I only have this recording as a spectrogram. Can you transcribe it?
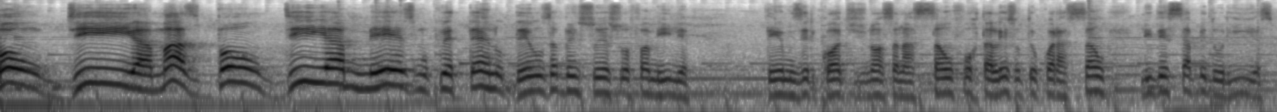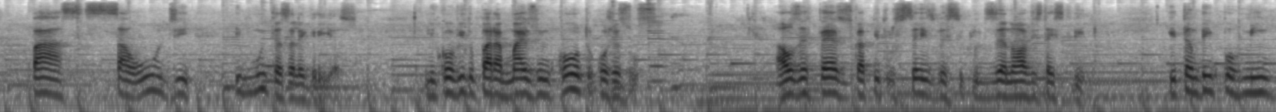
bom dia, mas bom dia mesmo. Que o eterno Deus abençoe a sua família. Tenha misericórdia de nossa nação, fortaleça o teu coração, lhe dê sabedorias, paz, saúde e muitas alegrias. Lhe convido para mais um encontro com Jesus. Aos Efésios capítulo 6, versículo 19 está escrito: E também por mim,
